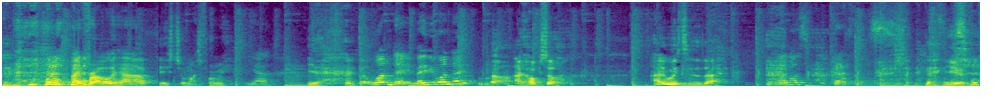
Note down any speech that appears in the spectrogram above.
I probably have. It's too much for me. Yeah. Yeah. But one day, maybe one day? Well, I hope so. I wish to do that. Carlos, gracias. Thank you.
